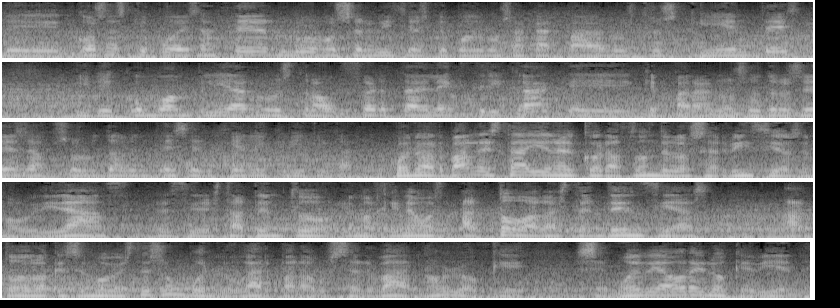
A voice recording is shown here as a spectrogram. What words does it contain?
de cosas que puedes hacer, nuevos servicios que podemos sacar para nuestros clientes y de cómo ampliar nuestra oferta eléctrica que, para nosotros es absolutamente esencial y crítica. Bueno, Arval está ahí en el corazón de los servicios de movilidad, es decir, está atento, imaginamos, a todas las tendencias, a todo lo que se mueve. Este es un buen lugar para observar ¿no? lo que se mueve ahora y lo que viene.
